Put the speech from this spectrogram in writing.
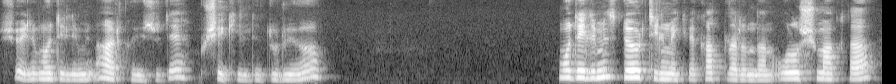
Şöyle modelimin arka yüzü de bu şekilde duruyor. Modelimiz 4 ilmek ve katlarından oluşmakta.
